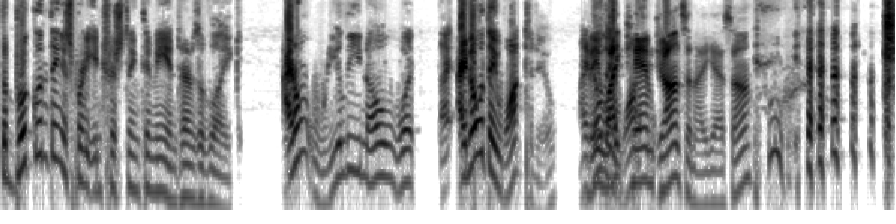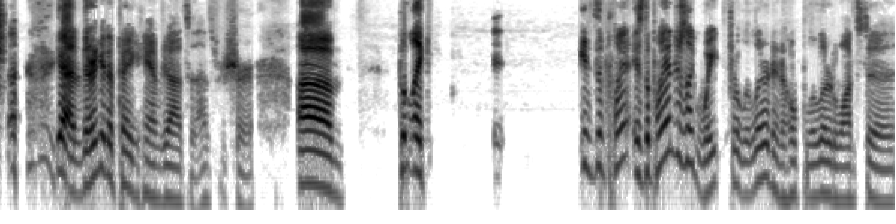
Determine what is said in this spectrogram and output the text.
The Brooklyn thing is pretty interesting to me in terms of like, I don't really know what I, I know what they want to do. I they like want- Cam Johnson, I guess, huh? yeah, they're gonna pay Cam Johnson, that's for sure. Um, but like, if the plan is the plan just like wait for Lillard and hope Lillard wants to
